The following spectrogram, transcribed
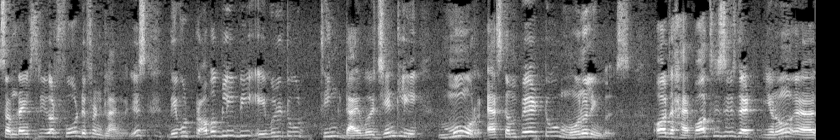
sometimes three or four different languages. They would probably be able to think divergently more as compared to monolinguals or the hypothesis that you know uh,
